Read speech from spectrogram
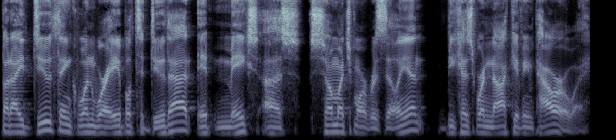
But I do think when we're able to do that, it makes us so much more resilient because we're not giving power away.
